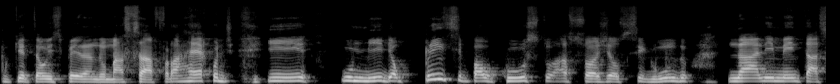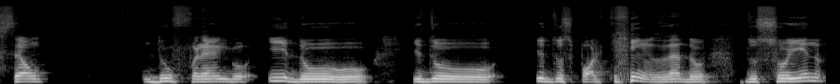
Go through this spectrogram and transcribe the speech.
porque estão esperando uma safra recorde, e o milho é o principal custo, a soja é o segundo na alimentação do frango e do, e do, e dos porquinhos, né, do, do suíno,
